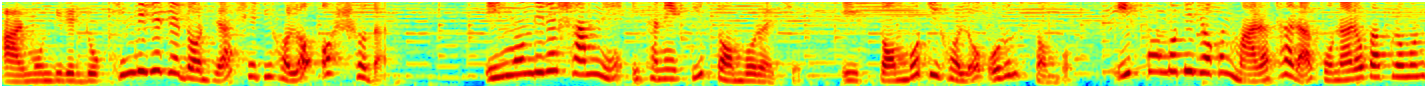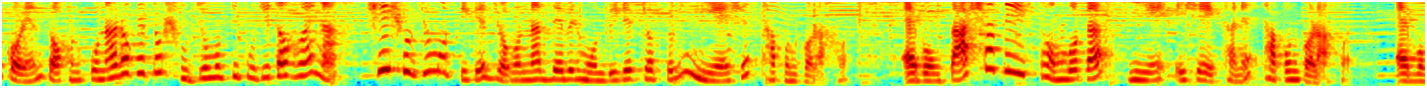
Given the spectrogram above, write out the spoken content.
আর মন্দিরের দক্ষিণ দিকে যে দরজা, সেটি হলো অশ্বদ্বার। এই মন্দিরের সামনে এখানে একটি স্তম্ভ রয়েছে। এই স্তম্ভটি হলো অরুণ স্তম্ভ। এই স্তম্ভটি যখন মারাঠারা কোনারক আক্রমণ করেন, তখন কোনারকে তো সূর্যমূর্তি পূজিত হয় না, সেই সূর্যমূর্তিকে জগন্নাথ দেবের মন্দিরের চত্বরে নিয়ে এসে স্থাপন করা হয় এবং তার সাথে এই স্তম্ভটা নিয়ে এসে এখানে স্থাপন করা হয় এবং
